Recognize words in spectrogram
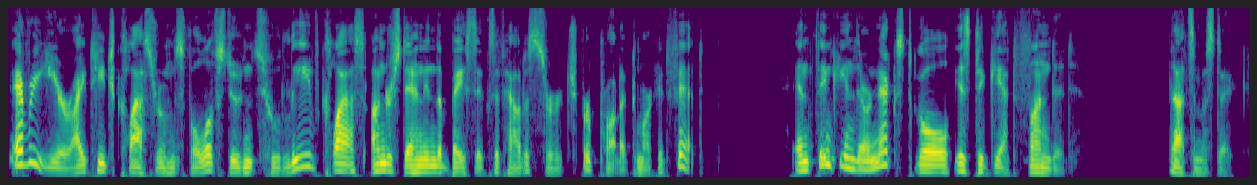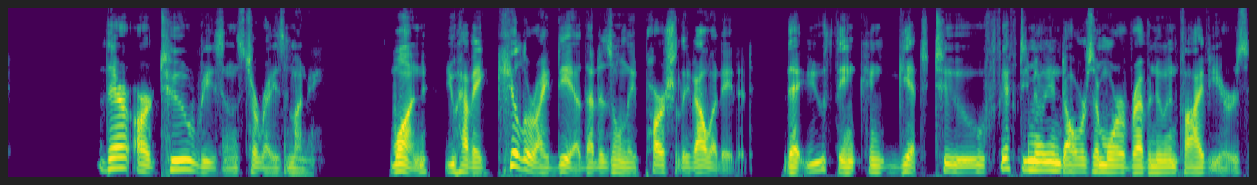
Every year, I teach classrooms full of students who leave class understanding the basics of how to search for product market fit and thinking their next goal is to get funded. That's a mistake. There are two reasons to raise money. One, you have a killer idea that is only partially validated, that you think can get to $50 million or more of revenue in five years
